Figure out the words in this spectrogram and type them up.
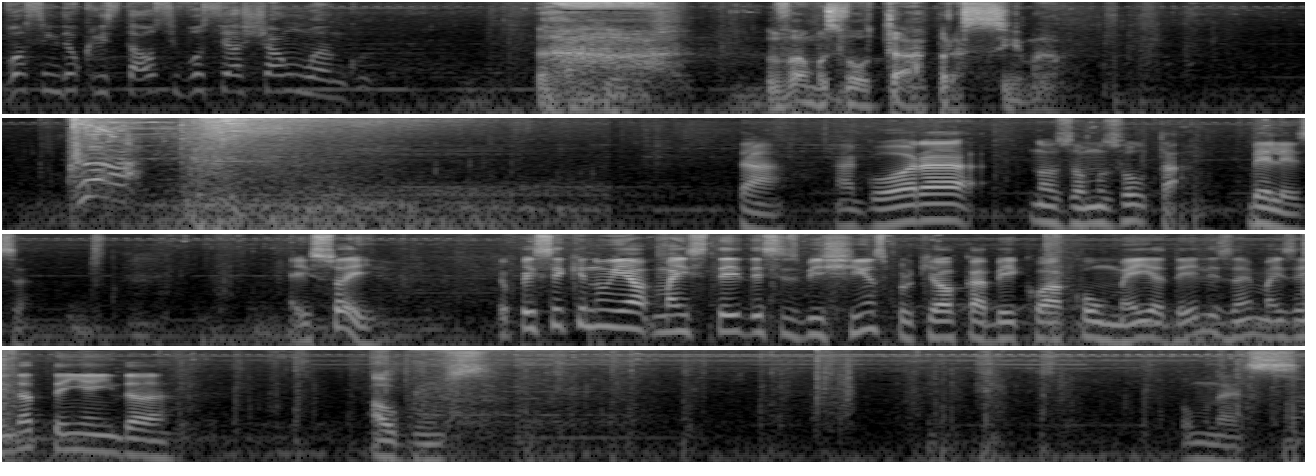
Vou acender o cristal se você achar um ângulo. Vamos voltar pra cima. Tá, agora nós vamos voltar. Beleza. É isso aí. Eu pensei que não ia mais ter desses bichinhos, porque eu acabei com a colmeia deles, né? Mas ainda tem ainda alguns. Vamos nessa.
